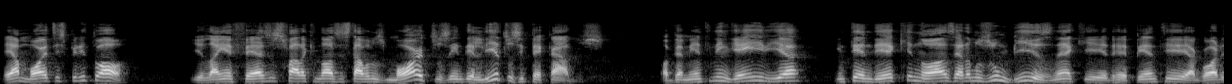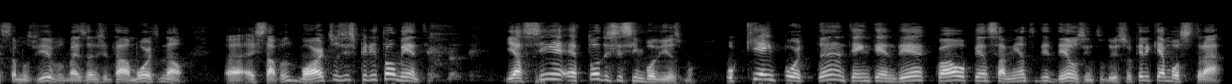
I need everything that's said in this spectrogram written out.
é a morte espiritual. E lá em Efésios fala que nós estávamos mortos em delitos e pecados. Obviamente ninguém iria entender que nós éramos zumbis, né? Que de repente agora estamos vivos, mas antes a gente estava morto. Não, uh, estávamos mortos espiritualmente. E assim é, é todo esse simbolismo. O que é importante é entender qual o pensamento de Deus em tudo isso, o que ele quer mostrar.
